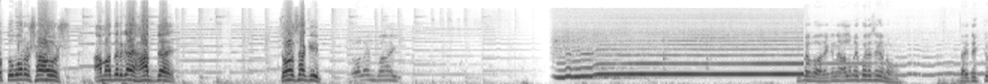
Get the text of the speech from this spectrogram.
কত বড় সাহস আমাদের গায়ে হাত দেয়। চল সাকিব। চলেন ভাই। কি ব্যাপার এখানে আলম ভাই পড়েছে কেন? যাইতে একটু।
